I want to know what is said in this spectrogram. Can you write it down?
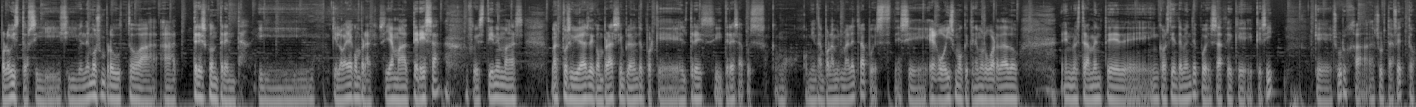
Por lo visto, si, vendemos un producto a, a 3,30 y quien lo vaya a comprar se llama Teresa, pues tiene más, más posibilidades de comprar simplemente porque el 3 y Teresa, pues como comienzan por la misma letra, pues ese egoísmo que tenemos guardado en nuestra mente inconscientemente, pues hace que, sí, que surja, surta efecto.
